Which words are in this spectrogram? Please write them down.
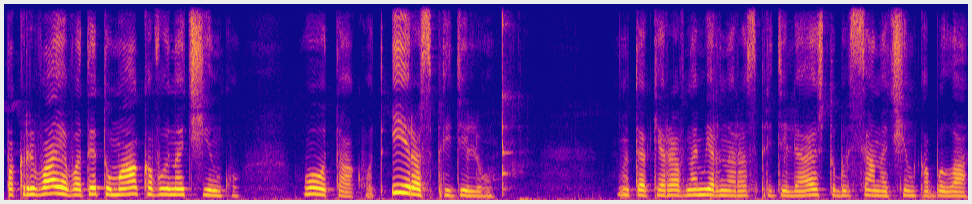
покрывая вот эту маковую начинку. Вот так вот. И распределю. Вот так я равномерно распределяю, чтобы вся начинка была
